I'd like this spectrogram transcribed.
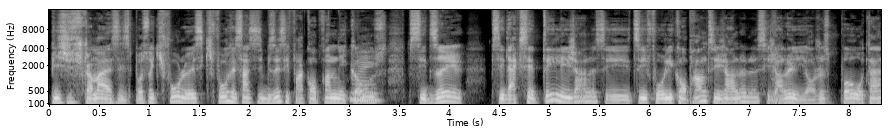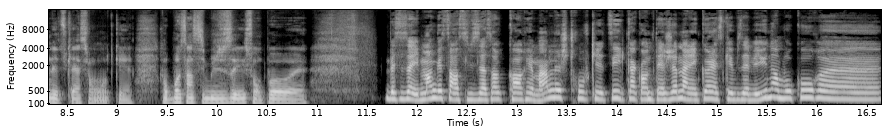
Puis justement, c'est pas ça qu'il faut là. Ce qu'il faut, c'est sensibiliser, c'est faire comprendre les causes, c'est dire, c'est d'accepter les gens là. C'est, tu sais, il faut les comprendre ces gens-là. Là. Ces gens-là, ils ont juste pas autant d'éducation, ils sont pas sensibilisés, ils sont pas. euh, Ben c'est ça, il manque de sensibilisation carrément. Là. Je trouve que, tu sais, quand on était jeune à l'école, est-ce que vous avez eu dans vos cours, euh,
